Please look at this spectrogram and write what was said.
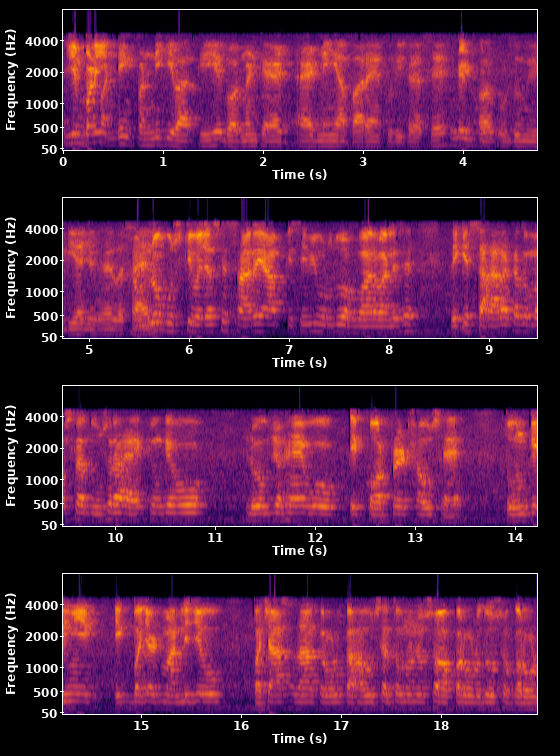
یہ بڑی فنڈنگ فنڈنگ کی بات کی ہے گورنمنٹ کے ایڈ نہیں آ پا رہے ہیں پوری طرح سے۔ اور اردو میڈیا جو ہے ہم لوگ اس کی وجہ سے سارے آپ کسی بھی اردو اخبار والے سے دیکھیے سہارا کا تو مسئلہ دوسرا ہے کیونکہ وہ لوگ جو ہیں وہ ایک کارپوریٹ ہاؤس ہے۔ تو ان کے لیے ایک بجٹ مان لیجیے وہ پچاس ہزار کروڑ کا ہاؤس ہے تو انہوں نے سو کروڑ، دو سو کروڑ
